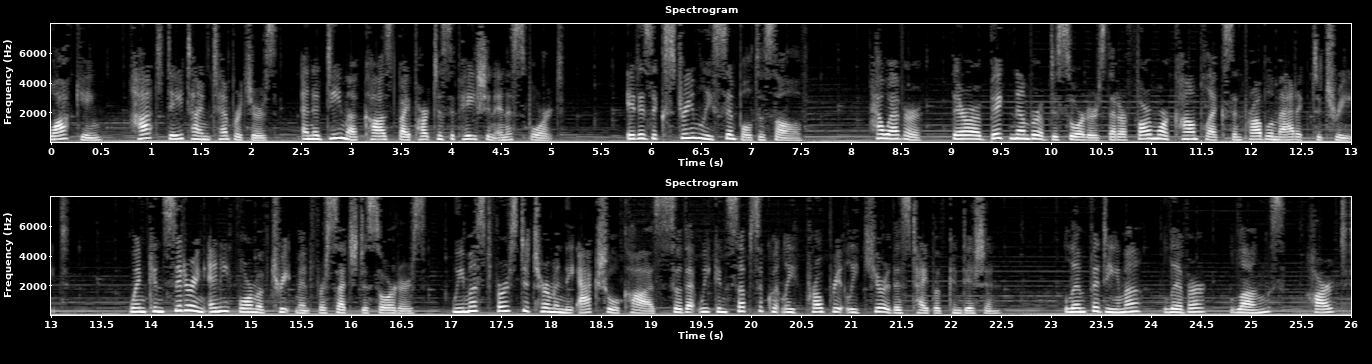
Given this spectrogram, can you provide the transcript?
walking, hot daytime temperatures, and edema caused by participation in a sport. It is extremely simple to solve. However, there are a big number of disorders that are far more complex and problematic to treat. When considering any form of treatment for such disorders, we must first determine the actual cause so that we can subsequently appropriately cure this type of condition. Lymphedema, liver, lungs, heart,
